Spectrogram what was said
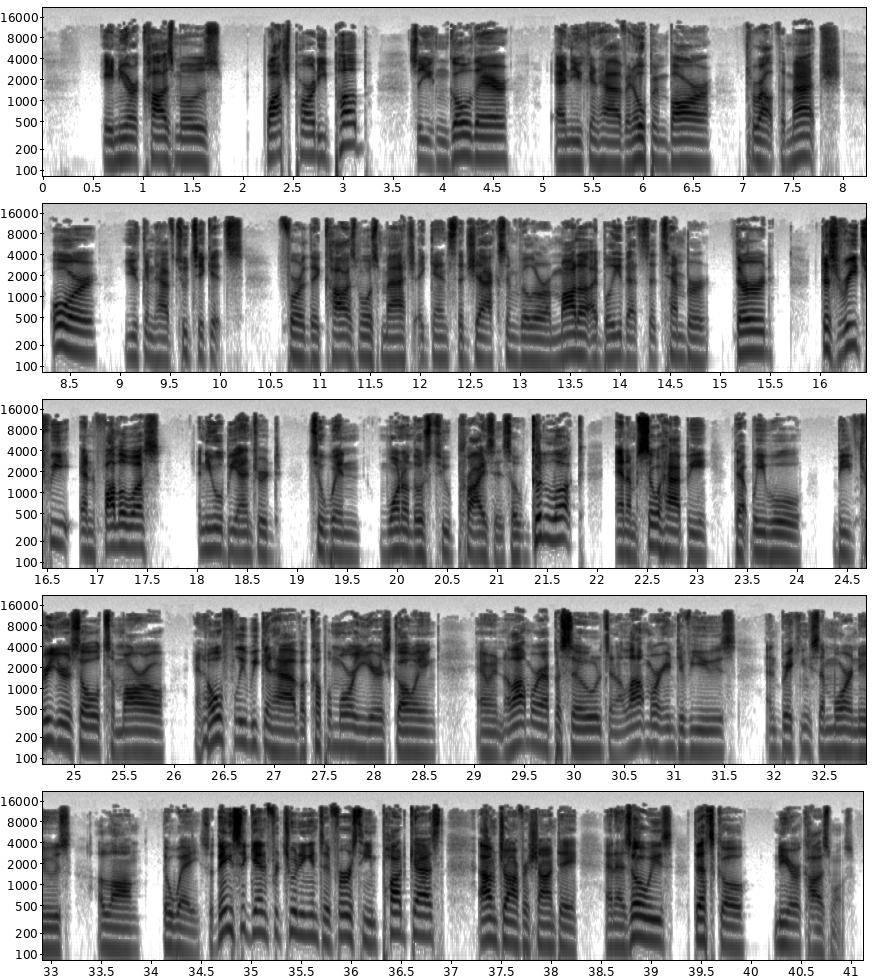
a New York Cosmos watch party pub. So you can go there and you can have an open bar throughout the match, or you can have two tickets for the Cosmos match against the Jacksonville Armada. I believe that's September 3rd. Just retweet and follow us, and you will be entered to win one of those two prizes. So good luck, and I'm so happy that we will be three years old tomorrow, and hopefully we can have a couple more years going, and a lot more episodes, and a lot more interviews, and breaking some more news along the way. So thanks again for tuning into First Team Podcast. I'm John Frashante, and as always, let's go New York Cosmos.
